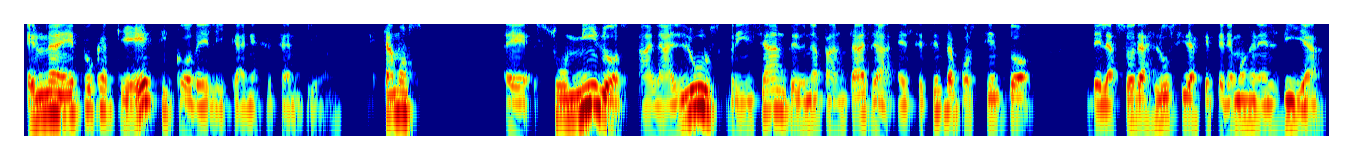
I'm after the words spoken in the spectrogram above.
En una época que es psicodélica en ese sentido. Estamos eh, sumidos a la luz brillante de una pantalla el 60% de las horas lúcidas que tenemos en el día,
